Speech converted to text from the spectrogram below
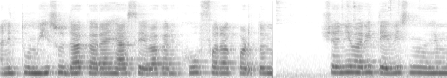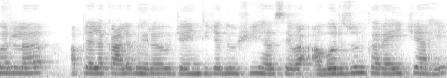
आणि तुम्हीसुद्धा करा ह्या सेवा कारण खूप फरक पडतो. शनिवारी तेवीस नोव्हेंबरला आपल्याला कालभैरव जयंतीच्या दिवशी ह्या सेवा आवर्जून करायची आहे.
